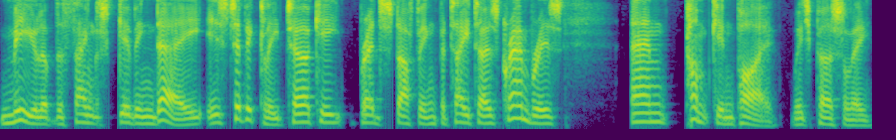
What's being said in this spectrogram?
meal of the Thanksgiving Day is typically turkey, bread stuffing, potatoes, cranberries, and pumpkin pie, which personally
